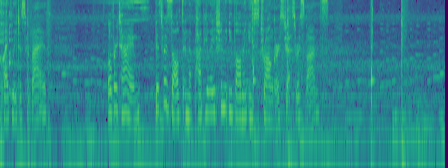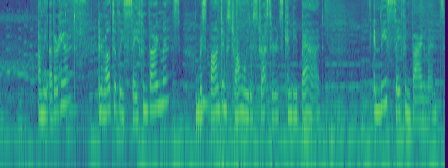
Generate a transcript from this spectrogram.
likely to survive. Over time, this results in the population evolving a stronger stress response. On the other hand, in relatively safe environments, responding strongly to stressors can be bad. In these safe environments,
